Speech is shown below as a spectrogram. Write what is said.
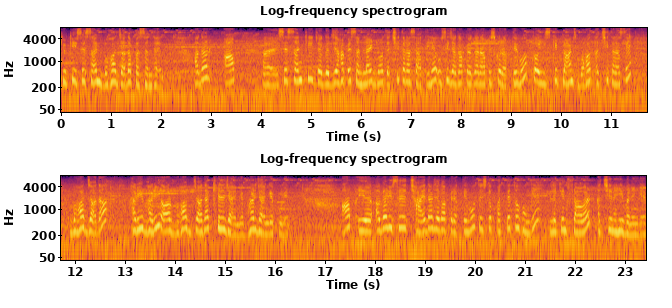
क्योंकि इसे सन बहुत ज़्यादा पसंद है। अगर आप इसे सन की जगह, जहाँ पे सनलाइट बहुत अच्छी तरह से आती है, उसी जगह पे अगर आप इसको रखते हो तो इसके प्लांट्स बहुत अच्छी तरह से बहुत ज़्यादा हरी भरी और बहुत ज़्यादा खिल जाएँगे, भर जाएँगे पूरे। आप अगर इसे छाएदार जगह पे रखते हो तो इसके पत्ते तो होंगे, लेकिन फ्लावर अच्छे नहीं बनेंगे।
